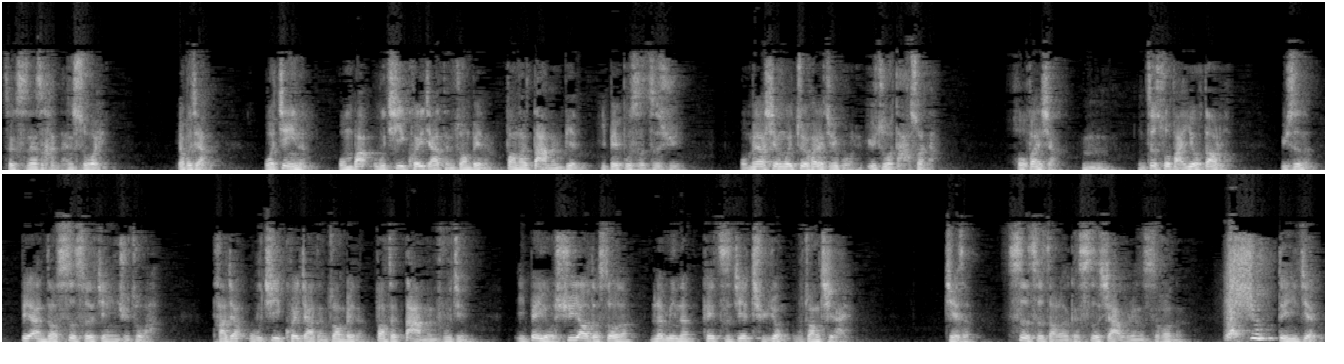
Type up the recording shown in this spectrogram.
这个实在是很难说哎。要不这样，我建议呢，我们把武器、盔甲等装备呢放在大门边，以备不时之需。我们要先为最坏的结果预做打算啊。侯范想，嗯，你这说法也有道理。于是呢，便按照四次的建议去做啊。他将武器、盔甲等装备呢放在大门附近，以备有需要的时候呢，人民呢可以直接取用武装起来。接着。四次找了个四下无人的时候呢，咻的一箭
